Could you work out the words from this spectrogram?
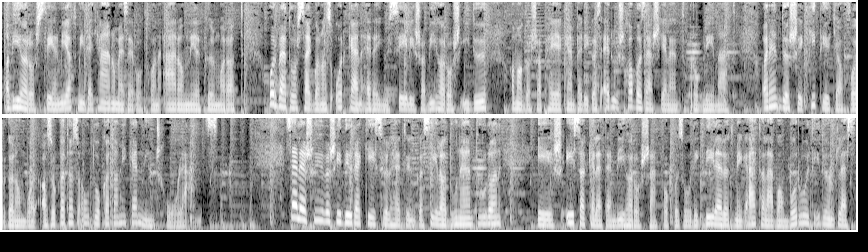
A viharos szél miatt mintegy 3000 otthon áram nélkül maradt. Horvátországban az orkán erejű szél és a viharos idő, a magasabb helyeken pedig az erős havazás jelent problémát. A rendőrség kitiltja a forgalomból azokat az autókat, amiken nincs hólánc. Szeles hűvös időre készülhetünk a szél a Dunántúlon, és északkeleten viharosság fokozódik. Délelőtt még általában borult időnk lesz,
